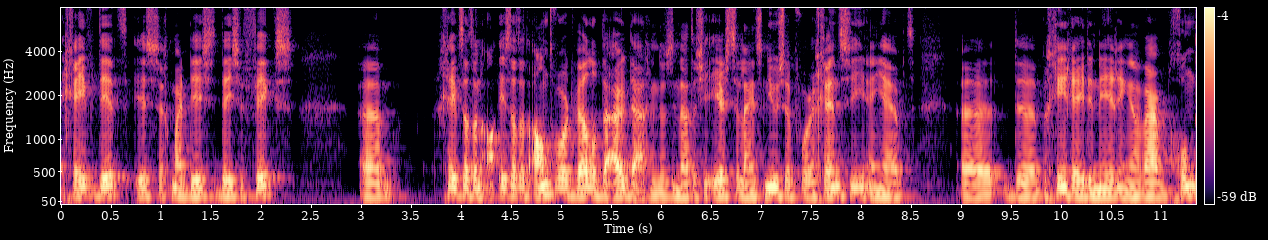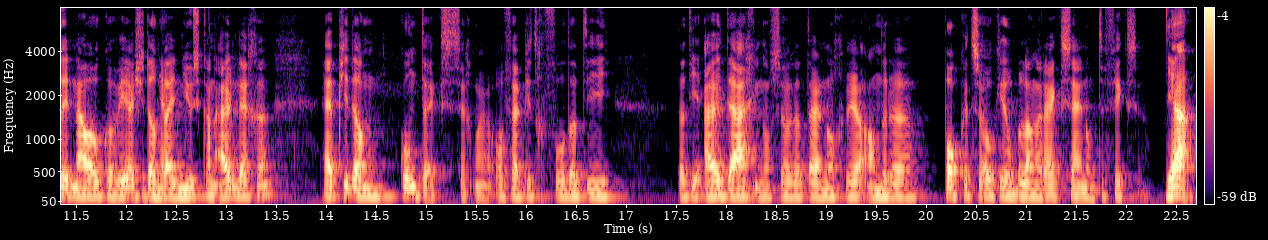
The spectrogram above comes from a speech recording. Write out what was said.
geef dit, is zeg maar deze, deze fix. Geeft dat een, is dat het antwoord wel op de uitdaging? Dus inderdaad, als je eerste lijns nieuws hebt voor urgentie en je hebt uh, de beginredenering en waar begon dit nou ook alweer, als je dat ja. bij het nieuws kan uitleggen, heb je dan context, zeg maar? Of heb je het gevoel dat die, dat die uitdaging of zo, dat daar nog weer andere pockets ook heel belangrijk zijn om te fixen. Ja,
